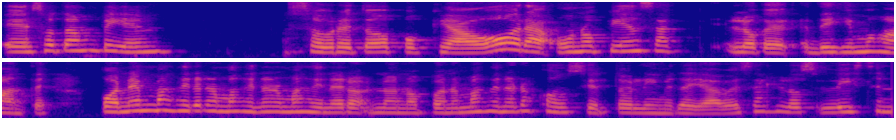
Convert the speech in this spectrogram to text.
Eso también sobre todo porque ahora uno piensa lo que dijimos antes, poner más dinero, más dinero, más dinero. No, no, poner más dinero con cierto límite. Y a veces los listing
